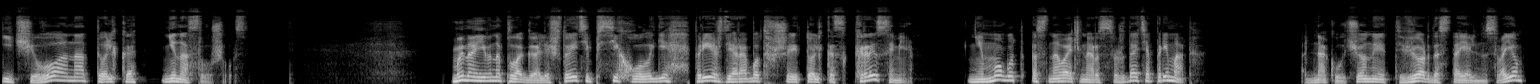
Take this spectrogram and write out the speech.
и чего она только не наслушалась. Мы наивно полагали, что эти психологи, прежде работавшие только с крысами, не могут основательно рассуждать о приматах. Однако ученые твердо стояли на своем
